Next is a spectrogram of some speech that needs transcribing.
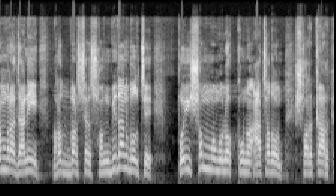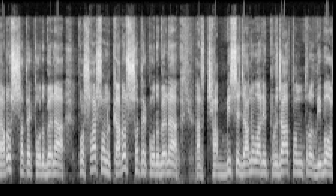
আমরা জানি, ভারতবর্ষের সংবিধান বলছে বৈষম্যমূলক কোনো আচরণ সরকার কারোর সাথে করবে না, প্রশাসন কারোর সাথে করবে না। আর ছাব্বিশে জানুয়ারি প্রজাতন্ত্র দিবস,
